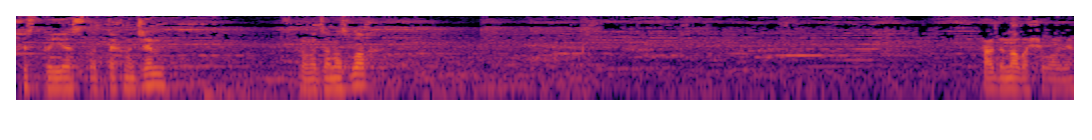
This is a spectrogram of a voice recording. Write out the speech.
Wszystko jest od Techno Gym. Wprowadzono z Włoch. Prawda nowa siłownia.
